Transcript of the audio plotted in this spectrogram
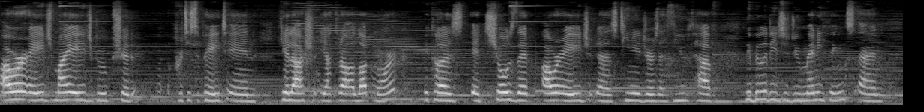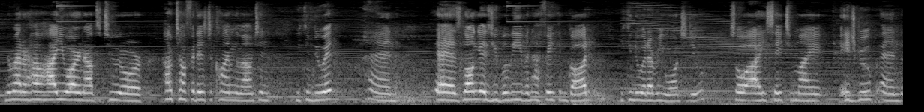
our age, my age group, should participate in Kailash Yatra a lot more because it shows that our age as teenagers, as youth, have the ability to do many things and no matter how high you are in altitude or how tough it is to climb the mountain, you can do it. And as long as you believe and have faith in God, you can do whatever you want to do. So I say to my age group and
